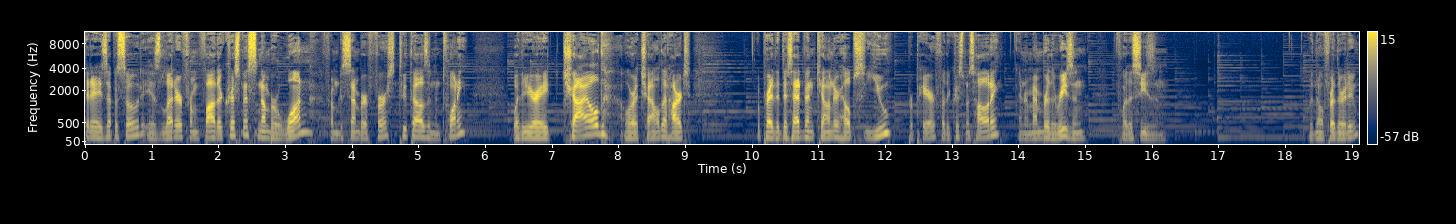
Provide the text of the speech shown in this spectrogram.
Today's episode is Letter from Father Christmas number one from December 1st, 2020. Whether you're a child or a child at heart, we pray that this Advent calendar helps you prepare for the Christmas holiday and remember the reason for the season. With no further ado,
